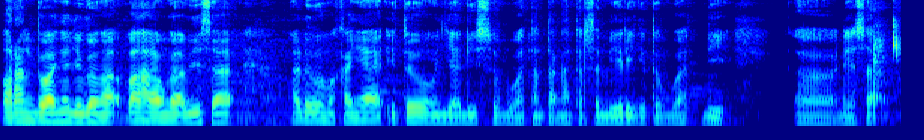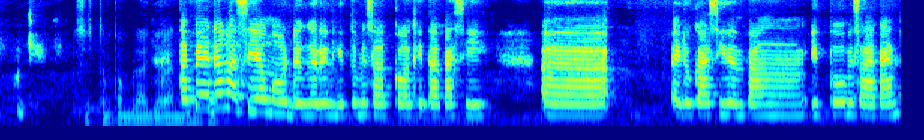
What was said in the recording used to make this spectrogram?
orang tuanya juga nggak paham nggak bisa. Aduh makanya itu menjadi sebuah tantangan tersendiri gitu buat di eh, desa. Sistem pembelajaran Tapi ada nggak sih yang mau dengerin gitu? Misal kalau kita kasih eh, edukasi tentang itu misalkan.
